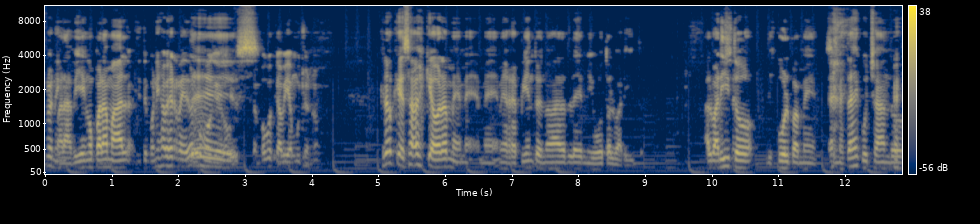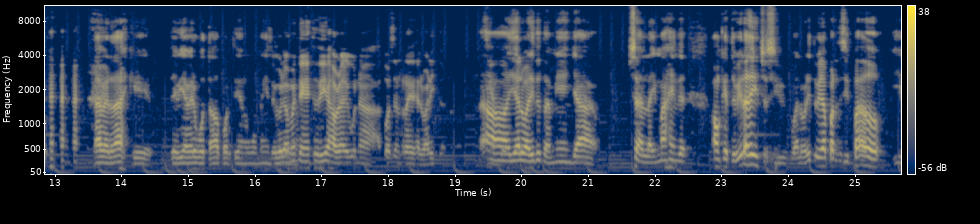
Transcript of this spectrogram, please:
para bien o para mal. Si te ponías a ver alrededor, como que, tampoco es que había mucho, ¿no? Creo que, ¿sabes que Ahora me, me, me, me arrepiento de no darle mi voto a Alvarito. Alvarito, discúlpame, si me estás escuchando, la verdad es que debí haber votado por ti en un momento. Seguramente en estos días habrá alguna cosa en redes de Alvarito. ¿no? No, y Alvarito también ya, o sea, la imagen de, aunque te hubiera dicho, si Alvarito hubiera participado y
